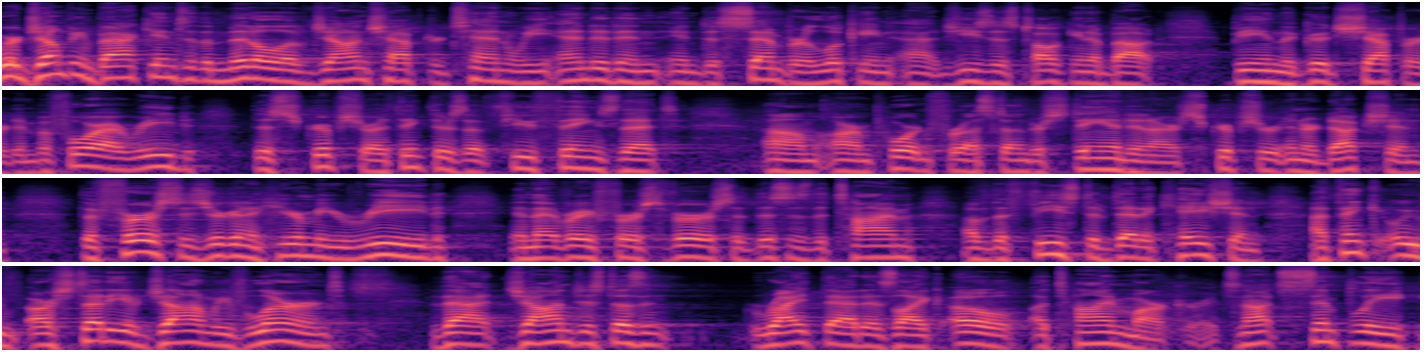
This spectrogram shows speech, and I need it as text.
We're jumping back into the middle of John chapter 10. We ended in, in December looking at Jesus talking about being the good shepherd. And before I read this scripture, I think there's a few things that um, are important for us to understand in our scripture introduction. The first is you're going to hear me read in that very first verse that this is the time of the feast of dedication. I think our study of John, we've learned that John just doesn't write that as like, oh, a time marker. It's not simply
